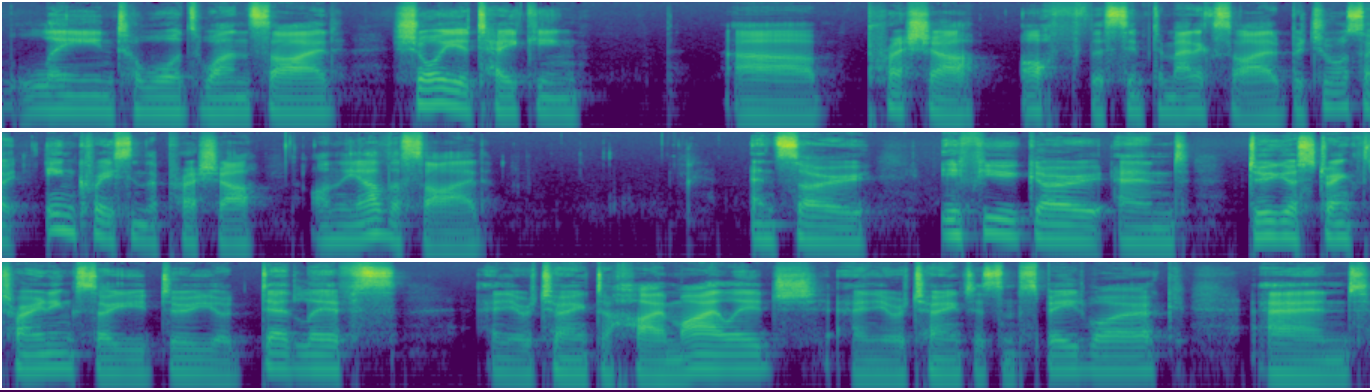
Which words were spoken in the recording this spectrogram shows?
lean towards one side. Sure, you're taking uh, pressure off the symptomatic side, but you're also increasing the pressure on the other side. And so, if you go and do your strength training, so you do your deadlifts and you're returning to high mileage and you're returning to some speed work and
